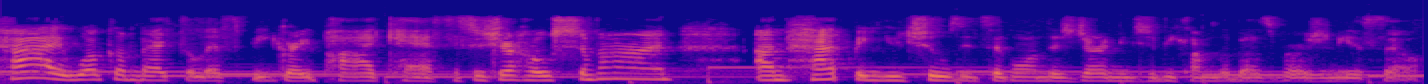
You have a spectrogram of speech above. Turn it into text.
Hi, welcome back to Let's Be Great podcast. This is your host, Siobhan. I'm happy you choosing to go on this journey to become the best version of yourself.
